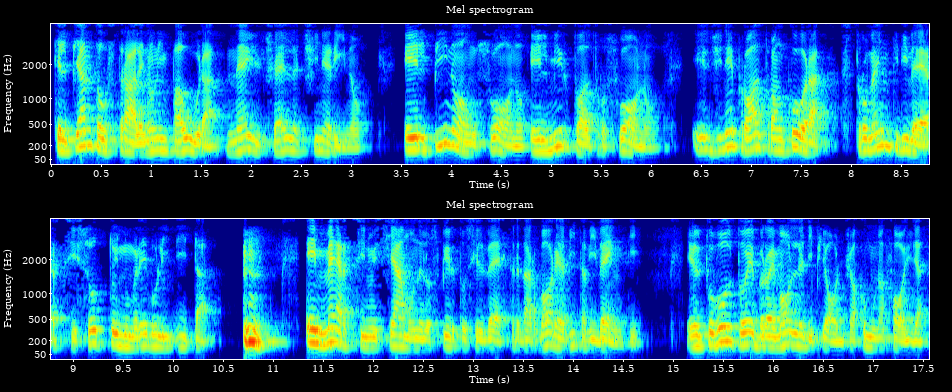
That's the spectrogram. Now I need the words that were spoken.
che il pianto australe non impaura né il ciel cinerino, e il pino ha un suono, e il mirto altro suono, e il ginepro altro ancora, strumenti diversi sotto innumerevoli dita. e immersi noi siamo nello spirito silvestre, d'arborea vita viventi, e il tuo volto ebro è molle di pioggia come una foglia,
